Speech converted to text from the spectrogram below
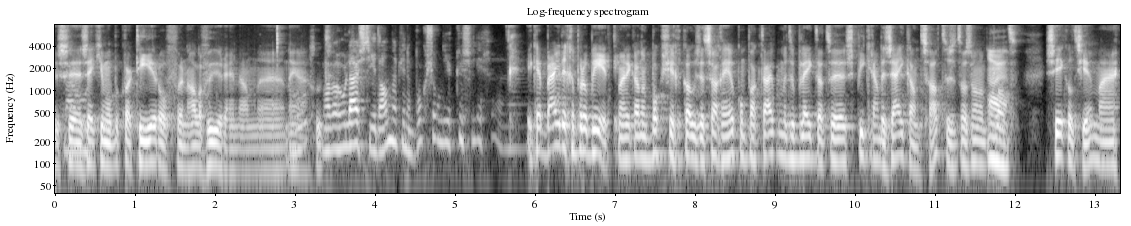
Dus eh, Nou, zet je hem op een kwartier of een half uur en dan, eh, nou ja, goed. Maar hoe luister je dan? Heb je een boxje onder je kussen liggen? Eh, Ik heb beide geprobeerd, maar ik had een boxje gekozen. Dat zag er heel compact uit, maar toen bleek dat de speaker aan de zijkant zat. Dus het was wel een Ah, ja. plat cirkeltje, maar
